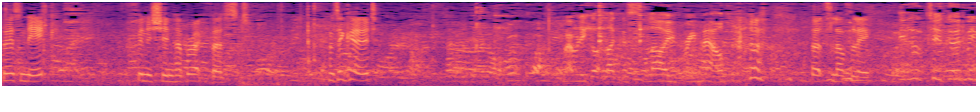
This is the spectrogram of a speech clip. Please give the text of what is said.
There's Nick finishing her breakfast. Was it good? Probably got like a slivery mouth. That's lovely. it looked too good. We.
